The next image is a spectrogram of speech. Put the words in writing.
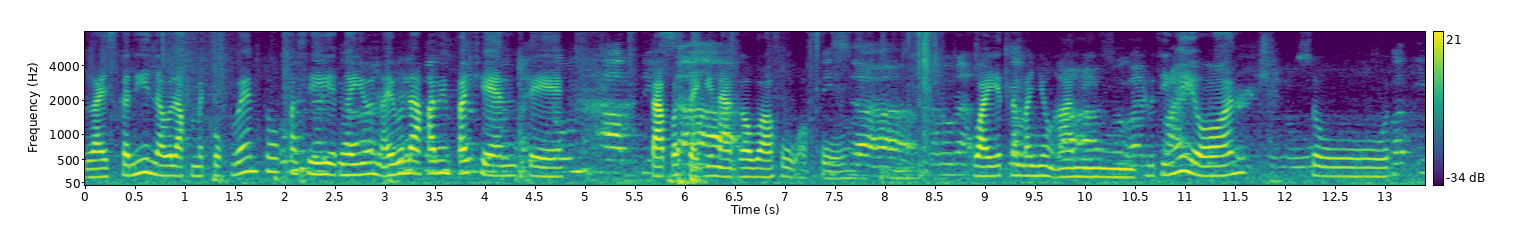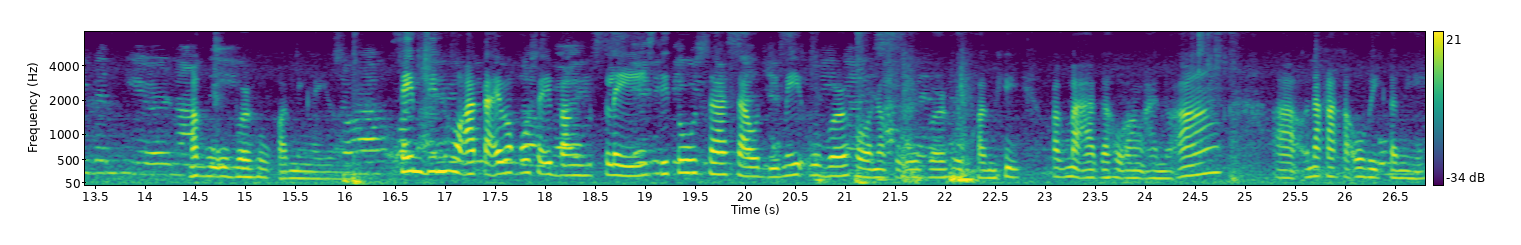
guys. Kanina wala akong may kukwento kasi ngayon ay wala kaming pasyente. Tapos ay ginagawa ho ako. Quiet naman yung aming duty ngayon. So, mag-Uber ho kami ngayon. Same din ho ata. Ewan ko sa ibang place. Dito sa Saudi, may Uber ho. Nag-Uber ho kami. Pag maaga ho ang ano, ang ah, nakaka-uwi kami.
